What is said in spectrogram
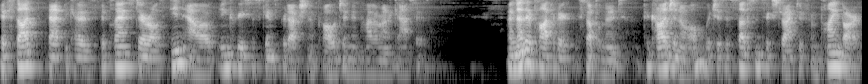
It's thought that because the plant sterols in aloe increase the skin's production of collagen and hyaluronic acid. Another popular supplement, Pycnogenol, which is a substance extracted from pine bark,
